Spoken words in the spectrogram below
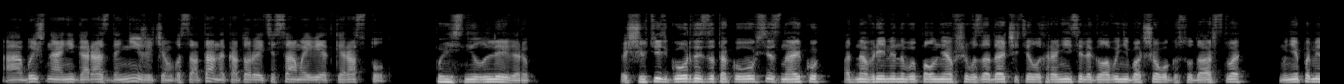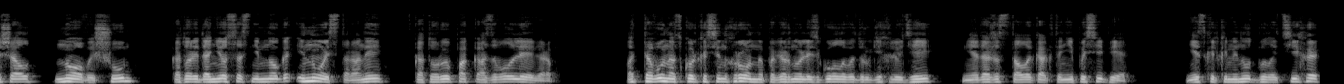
А обычно они гораздо ниже, чем высота, на которой эти самые ветки растут», — пояснил Левероп. Ощутить гордость за такого всезнайку, одновременно выполнявшего задачи телохранителя главы небольшого государства, мне помешал новый шум, который донесся с немного иной стороны, в которую показывал Левероп. От того, насколько синхронно повернулись головы других людей, мне даже стало как-то не по себе. Несколько минут было тихо,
